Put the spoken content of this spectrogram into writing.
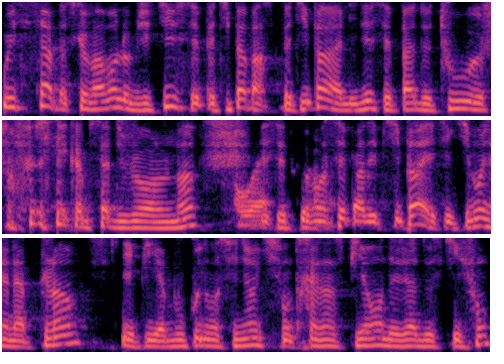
Oui, c'est ça, parce que vraiment l'objectif, c'est petit pas par petit pas. L'idée, c'est pas de tout euh, changer comme ça du jour au lendemain, ouais. c'est de commencer par des petits pas. effectivement, il y en a plein, et puis il y a beaucoup d'enseignants qui sont très inspirants déjà de ce qu'ils font.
